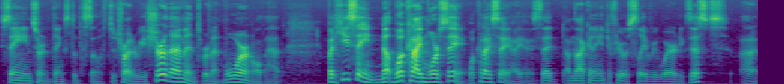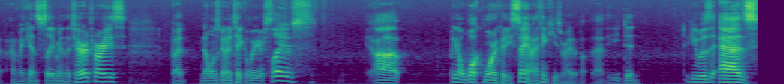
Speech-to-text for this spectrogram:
Saying certain things to the South to try to reassure them and to prevent war and all that. But he's saying, no, what could I more say? What could I say? I, I said, I'm not going to interfere with slavery where it exists. Uh, I'm against slavery in the territories, but no one's going to take away your slaves. Uh, you know, what more could he say? And I think he's right about that. He did. He was as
